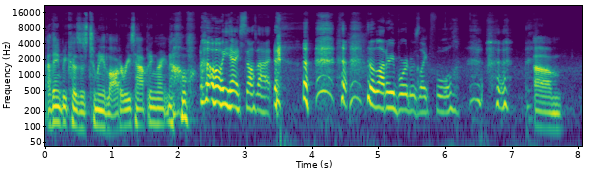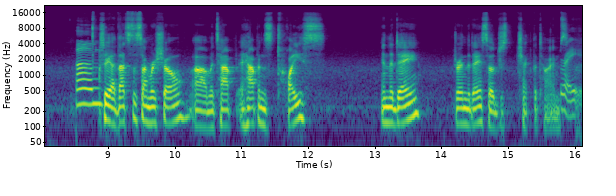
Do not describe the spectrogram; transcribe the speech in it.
I think because there's too many lotteries happening right now. Oh yeah, I saw that. the lottery board was like full. so yeah, that's the summer show. Um, it's hap- it happens twice in the day during the day, so just check the times. Right.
